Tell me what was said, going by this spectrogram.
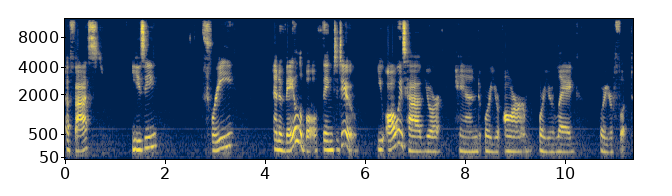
a fast, easy, free, and available thing to do. You always have your hand or your arm or your leg or your foot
